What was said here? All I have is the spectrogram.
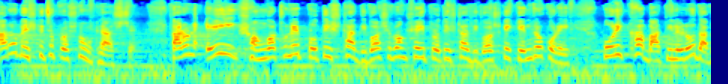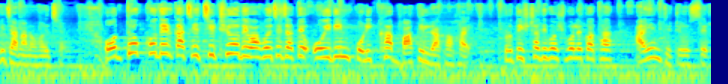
আরও বেশ কিছু প্রশ্ন উঠে আসছে। কারণ এই সংগঠনের প্রতিষ্ঠা দিবস এবং সেই প্রতিষ্ঠা দিবসকে কেন্দ্র করে পরীক্ষা বাতিলেরও দাবি জানানো হয়েছে। অধ্যক্ষদের কাছে চিঠিও দেওয়া হয়েছে যাতে ওই দিন পরীক্ষা বাতিল রাখা হয়। প্রতিষ্ঠা দিবস বলে কথা আইএনটিটিউসির।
